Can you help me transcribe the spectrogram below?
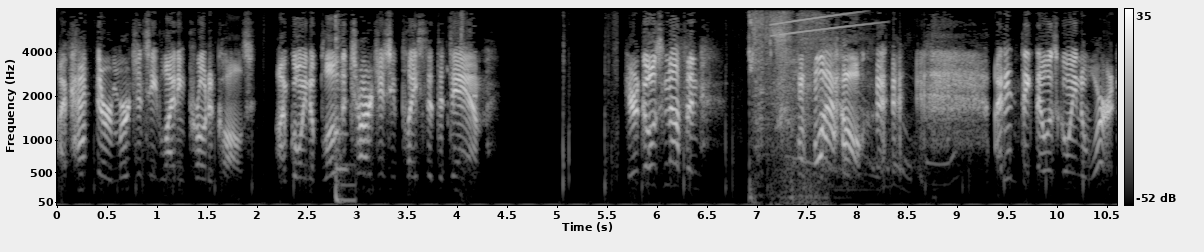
I've hacked their emergency lighting protocols. I'm going to blow the charges you placed at the dam. Here goes nothing. wow! I didn't think that was going to work.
